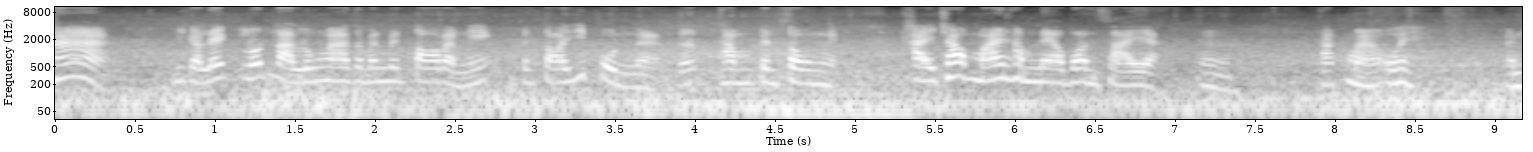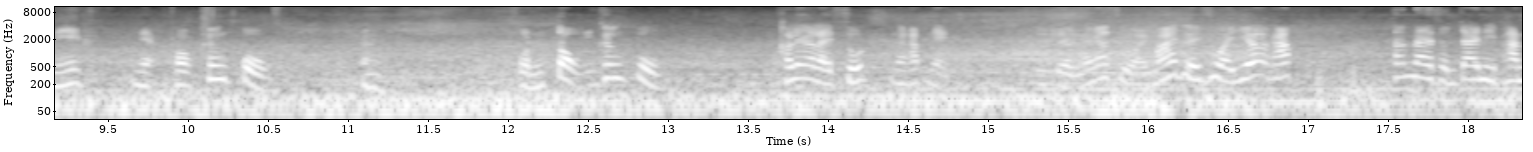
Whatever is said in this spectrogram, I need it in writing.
ห้า นี่กับเล็กลดหลั่นลงมาแต่มันเป็นตอแบบนี้ เป็นตอญี่ปุ่นน่ะแล้วทำเป็นทรงเนี่ยใครชอบไม้ทำแนวบอนไซอะอทักมาโอ้ย อันนี้เนี่ยพอเครื่องปลูกฝนตกเครื่องปลูกเขาเรียกอะไรซุดนะครับเนี่ยสีเหลืองนั่นก็สวยไม้สวยๆเยอะครับท่านใดสนใจนี่พัน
